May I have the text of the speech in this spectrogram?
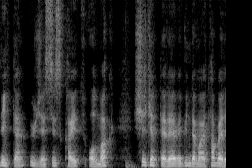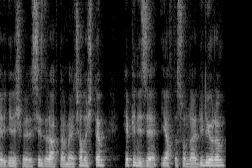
linkten ücretsiz kayıt olmak. Şirketlere ve gündeme ait haberleri, gelişmeleri sizlere aktarmaya çalıştım. Hepinize iyi hafta sonları diliyorum.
